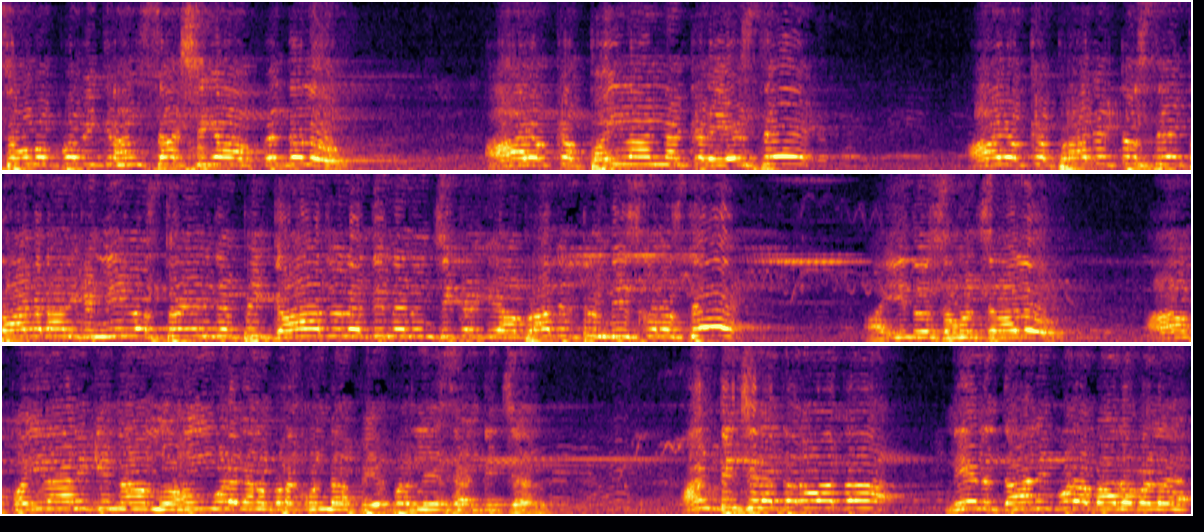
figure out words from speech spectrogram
సోమప్ప విగ్రహం సాక్షిగా పెద్దలు ఆ యొక్క పైలాన్ని అక్కడ వేస్తే ఆ యొక్క ప్రాజెక్ట్ వస్తే తాగడానికి నీళ్ళు వస్తాయని చెప్పి గాజుల దిన్నె నుంచి ఇక్కడికి ఆ ప్రాజెక్టును తీసుకొని వస్తే ఐదు సంవత్సరాలు ఆ పైనానికి నా మొహం కూడా కనపడకుండా పేపర్లు వేసి అంటించారు. అంటించిన తర్వాత నేను దానికి కూడా బాధపడా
